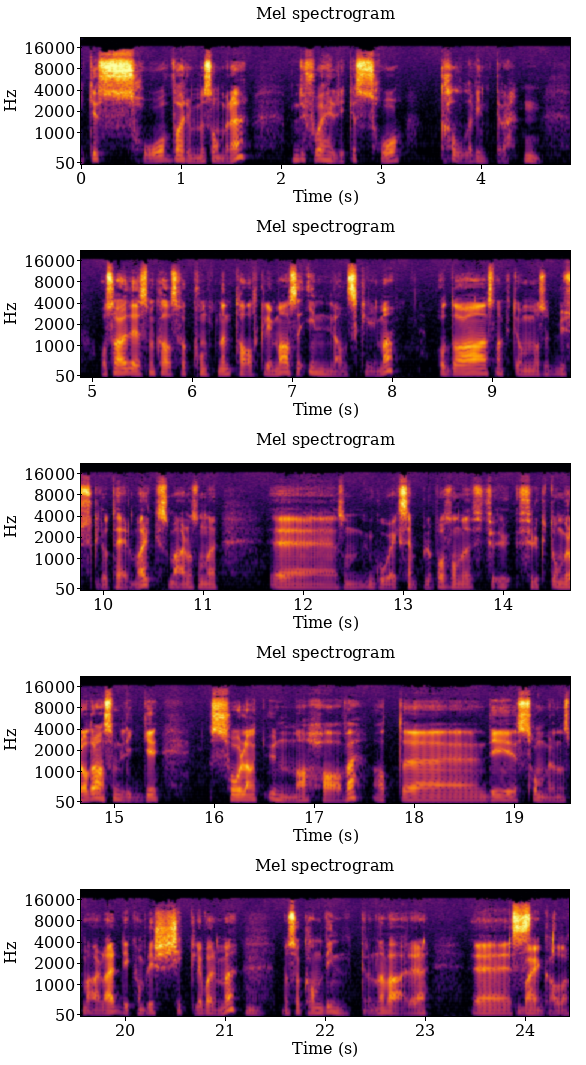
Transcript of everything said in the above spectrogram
ikke så varme somre, men du får heller ikke så kalde vintre. Mm. Og så har vi det som kalles for kontinentalklima, altså innlandsklima. Og da snakket vi om også Buskerud og Telemark, som er noen sånne, eh, sånne gode eksempler på sånne fruktområder da, som ligger så langt unna havet at eh, de somrene som er der, de kan bli skikkelig varme. Mm. Men så kan vintrene være eh, Beinkalde.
